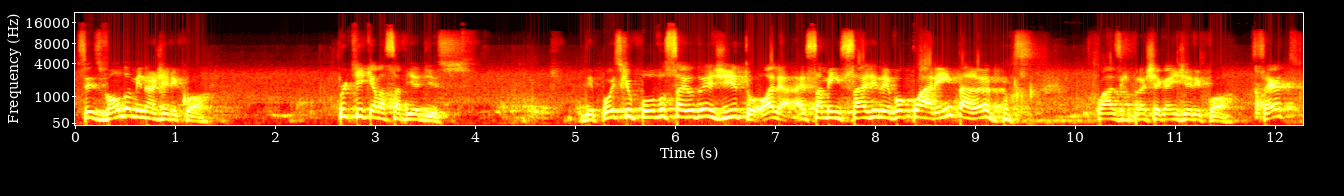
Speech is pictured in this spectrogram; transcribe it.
vocês vão dominar Jericó. Por que, que ela sabia disso? Depois que o povo saiu do Egito, olha, essa mensagem levou 40 anos quase que para chegar em Jericó, certo?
